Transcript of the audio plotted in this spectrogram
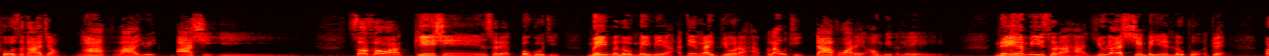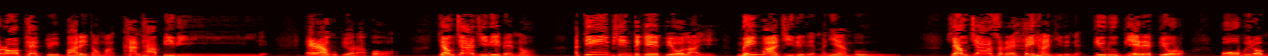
ထိုစကားကြောင့်ငါသာ၍အားရှိ၏စောစောကဂေရှင်ဆိုတဲ့ပုဂ္ဂိုလ်ကြီးမိမ့်မလို့မိမ့်မရအတင်းလိုက်ပြောတာဟာဘလောက်အထိတာသွားတယ်အောင်းမိသလဲနေဟမိဆိုတာဟာယူဒရှင်ဘရင်လုပ်ဖို့အတွက်ပရောဖက်တွေဘာတွေတောင်မှခန့်ထားပြီးပြီတဲ့အဲ့ဒါကိုပြောတာပေါ့ယောက်ျားကြီးတွေပဲနော်အတင်းအဖျင်းတကယ်ပြောလာရင်မိန်းမကြီးတွေတဲ့မညံ့ဘူးယောက်ျားဆိုတဲ့ဟိတ်ဟန်ကြီးတွေနဲ့ပြူတူပြဲတယ်ပြောတော့ ပို့ပြီးတော့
